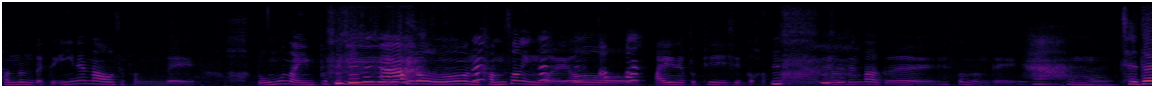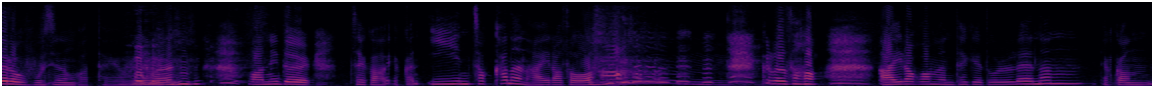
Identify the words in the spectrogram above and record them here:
봤는데 그 인앤아웃을 봤는데 하, 너무나 인프피스러운 감성인 거예요. INFP이실 것 같다 이런 생각을 했었는데 어머. 제대로 보시는 것 같아요 왜냐면 많이들 제가 약간 이인 척하는 아이라서 음, 그래서 아이라고 하면 되게 놀래는 약간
